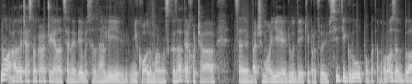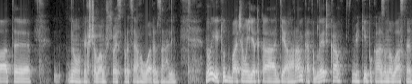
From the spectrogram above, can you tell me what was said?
Ну, але, чесно кажучи, я на це не дивлюся взагалі ніколи можна сказати. Хоча це бачимо, є люди, які працюють в City Group, або там е, ну, якщо вам щось про це говорить взагалі. Ну і тут бачимо, є така діаграмка, табличка, в якій показано, власне.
